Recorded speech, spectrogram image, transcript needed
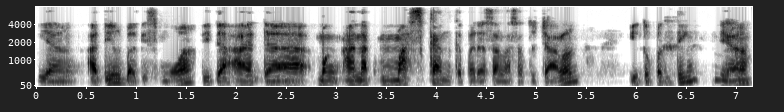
yang adil bagi semua. Tidak ada menganak emaskan kepada salah satu calon. Itu penting ya.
